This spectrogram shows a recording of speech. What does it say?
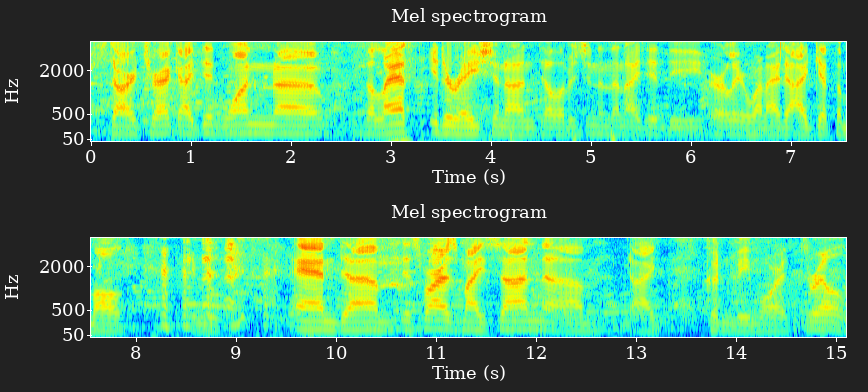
Star Trek. I did one, uh, the last iteration on television, and then I did the earlier one. I, I get them all. and um, as far as my son, um, I couldn't be more thrilled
